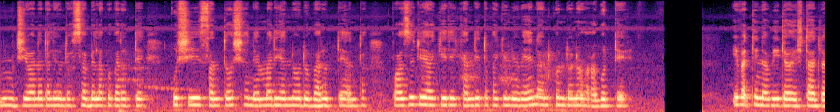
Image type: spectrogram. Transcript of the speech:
ನಿಮ್ಮ ಜೀವನದಲ್ಲಿ ಒಂದು ಹೊಸ ಬೆಳಕು ಬರುತ್ತೆ. ಖುಷಿ, ಸಂತೋಷ, ನೆಮ್ಮದಿ ಅನ್ನೋದು ಬರುತ್ತೆ ಅಂತ ಪಾಸಿಟಿವ್ ಆಗಿರಿ. ಖಂಡಿತವಾಗಿಯೂ ನೀವೇನು ಅಂದ್ಕೊಂಡ್ರೂ ಆಗುತ್ತೆ. ಇವತ್ತಿನ ವಿಡಿಯೋ ಇಷ್ಟ ಆದರೆ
